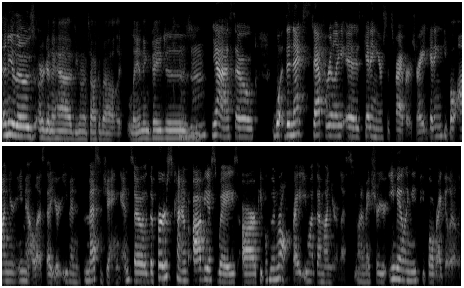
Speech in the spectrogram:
any of those are going to have. Do you want to talk about like landing pages? and- Mhm. Yeah. So what the next step really is getting your subscribers, right? Getting people on your email list that you're even messaging. And so the first kind of obvious ways are people who enroll, right? You want them on your list. You want to make sure you're emailing these people regularly.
